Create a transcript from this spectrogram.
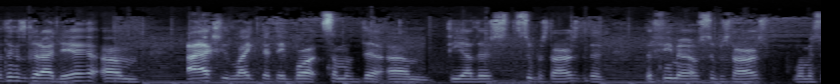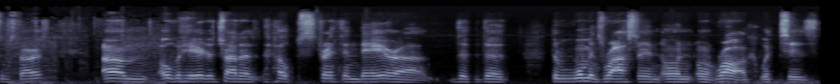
I think it's a good idea. Um, I actually like that they brought some of the um the other superstars, the the female superstars, women superstars, um over here to try to help strengthen their uh the the the women's roster in, on on Raw, which is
